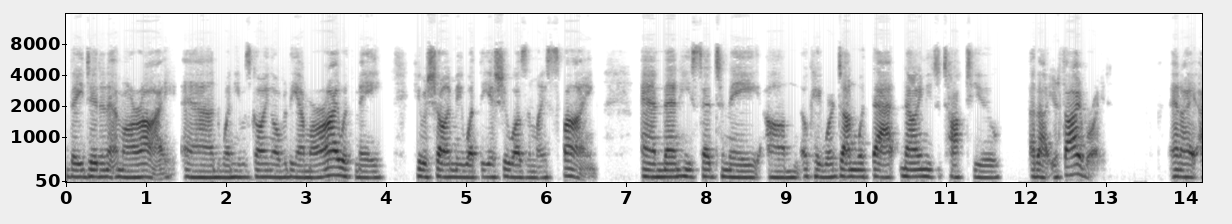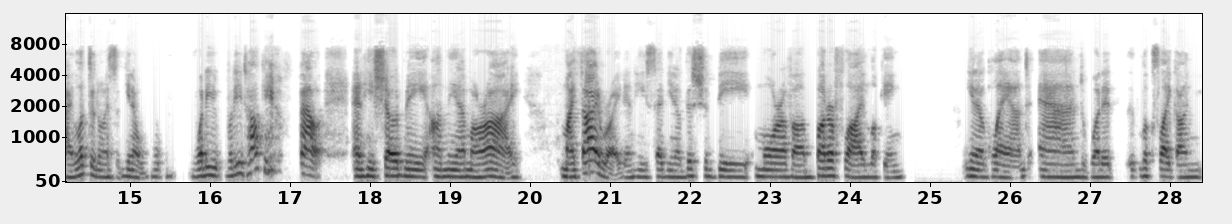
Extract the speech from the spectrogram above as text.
They did an MRI, and when he was going over the MRI with me, he was showing me what the issue was in my spine. And then he said to me, um, Okay, we're done with that. Now I need to talk to you about your thyroid. And I, I looked at him. I said, you know, what are you what are you talking about? And he showed me on the MRI my thyroid, and he said, you know, this should be more of a butterfly looking, you know, gland, and what it, it looks like on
